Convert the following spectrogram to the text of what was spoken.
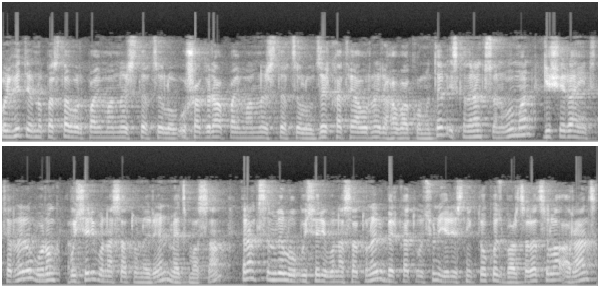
Որովհետեւ նպաստավոր պայմաններ ստեղծելով, ուշագրավ պայմաններ ստեղծելով ձերքաթեավորները հավաքում ընտեղ, իսկ նրանք սնվում են գիշերային թիթեռներով, որոնք բույսերի վնասատուներ են մեծ մասամբ։ Նրանք սնվելով բույսերի վնասատուները բերքատվությունը 35% բարձրացել է առանց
